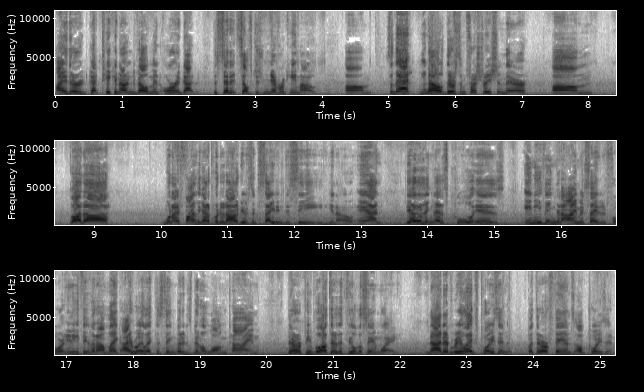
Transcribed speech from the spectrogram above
either got taken out in development or it got the set itself just never came out. Um, so that you know there was some frustration there, um, but uh, when I finally got to put it out, it was exciting to see. You know, and the other thing that is cool is anything that I'm excited for, anything that I'm like, I really like this thing, but it's been a long time. There are people out there that feel the same way. Not everybody likes poison, but there are fans of poison.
